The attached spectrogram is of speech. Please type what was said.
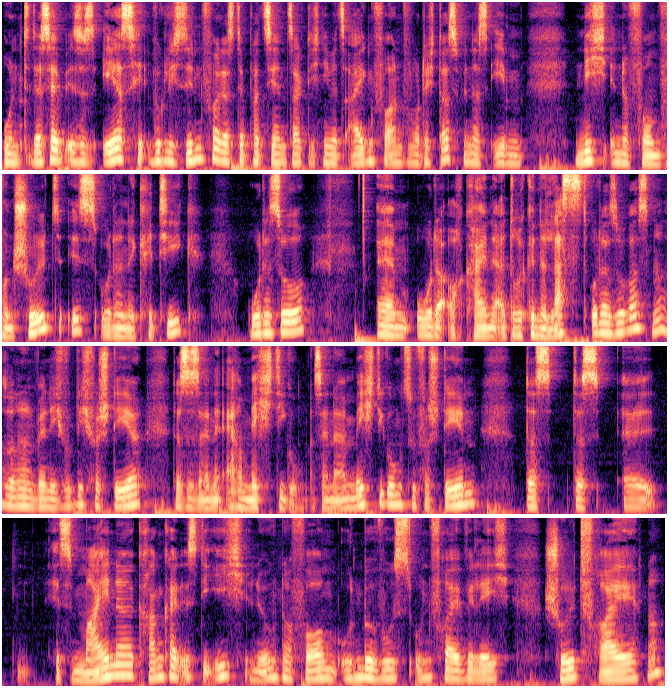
Und deshalb ist es erst wirklich sinnvoll, dass der Patient sagt, ich nehme jetzt eigenverantwortlich das, wenn das eben nicht in der Form von Schuld ist oder eine Kritik oder so, ähm, oder auch keine erdrückende Last oder sowas, ne? sondern wenn ich wirklich verstehe, das ist eine Ermächtigung. Das ist eine Ermächtigung zu verstehen, dass, dass äh, es meine Krankheit ist, die ich in irgendeiner Form unbewusst, unfreiwillig, schuldfrei, ne?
